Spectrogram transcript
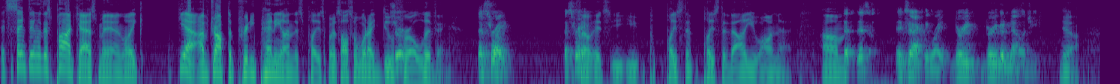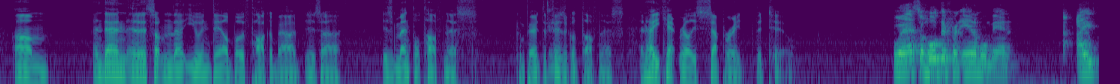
it's the same thing with this podcast, man. Like, yeah, I've dropped a pretty penny on this place, but it's also what I do Sure. for a living. That's right. That's right. So it's you, you place the place the value on that. Um, That- that's exactly right. Very, very good analogy. Yeah. Um and then and it's something that you and Dale both talk about is uh is mental toughness compared to Yeah. physical toughness and how you can't really separate the two. Well, that's a whole different animal, man. I,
